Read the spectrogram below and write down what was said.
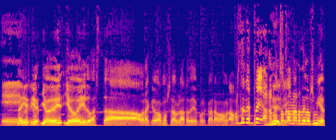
Eh, No, yo, yo- yo he, yo he oído hasta ahora que vamos a hablar de. Porque ahora vamos hablamos de DP, ahora me Sí. toca hablar de los míos.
